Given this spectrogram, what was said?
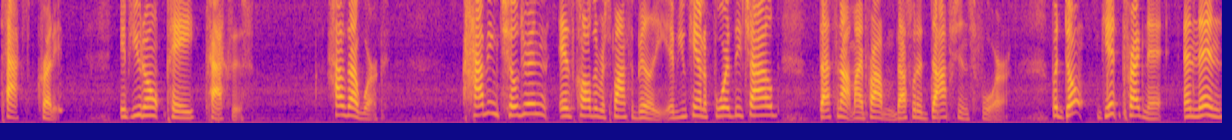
tax credit if you don't pay taxes? How's that work? having children is called a responsibility. If you can't afford the child, that's not my problem. That's what adoption's for. But don't get pregnant and then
